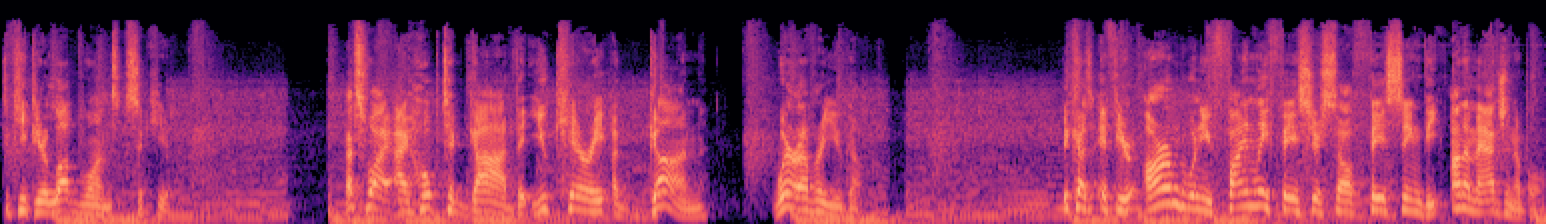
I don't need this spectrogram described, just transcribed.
to keep your loved ones secure. That's why I hope to God that you carry a gun wherever you go. Because if you're armed when you finally face yourself facing the unimaginable,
